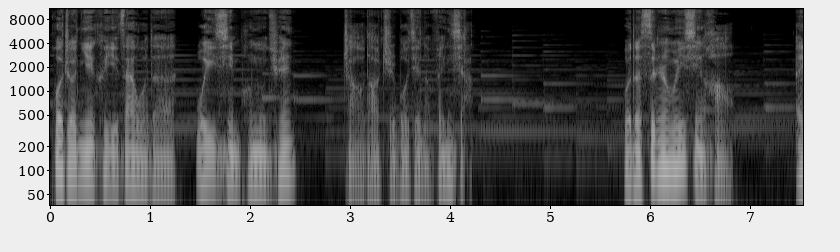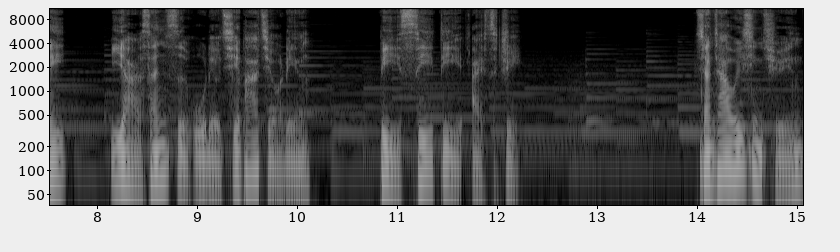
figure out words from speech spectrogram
或者你也可以在我的微信朋友圈找到直播间的分享。我的私人微信号：a 一二三四五六七八九零，b c d s g。想加微信群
